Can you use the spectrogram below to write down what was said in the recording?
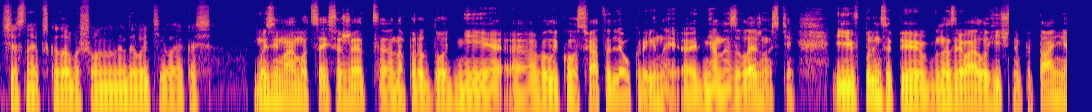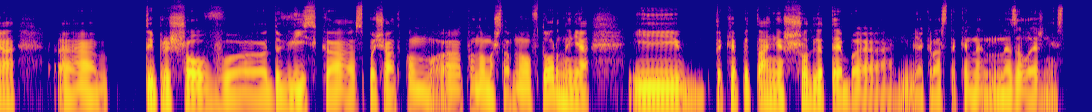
чесно, я б сказав, що вона не долетіла якось. Ми знімаємо цей сюжет е, напередодні е, великого свята для України е, Дня Незалежності. І, в принципі, назріває логічне питання. Ти прийшов до війська з початком повномасштабного вторгнення, і таке питання: що для тебе якраз таки незалежність?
